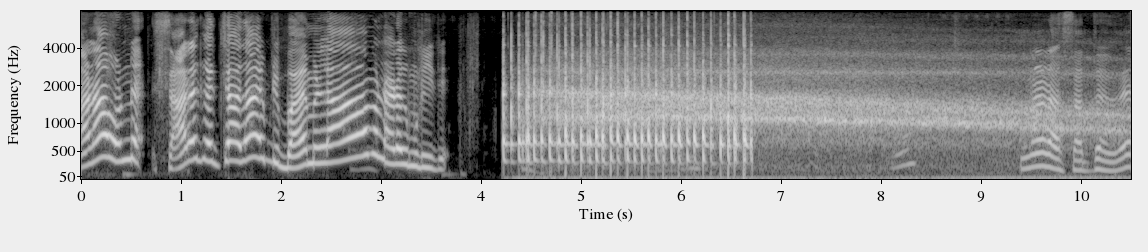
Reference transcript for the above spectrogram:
ஆனால் ஒன்று சரக்கு வச்சாதான் இப்படி பயமில்லாமல் நடக்க முடியுது. என்னடா சத்தம் இது?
